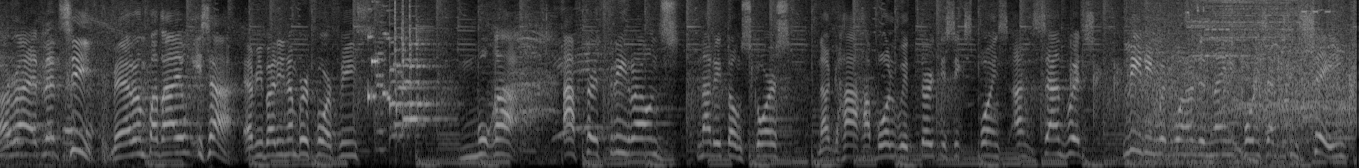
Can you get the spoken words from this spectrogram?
Alright, let's see. Meron pa tayong isa. Everybody number four, please. Muka. After three rounds, naritong scores. Naghahabol with 36 points ang Sandwich, leading with 190 points si Shay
